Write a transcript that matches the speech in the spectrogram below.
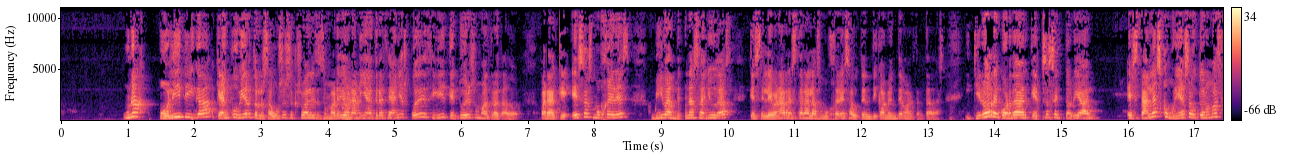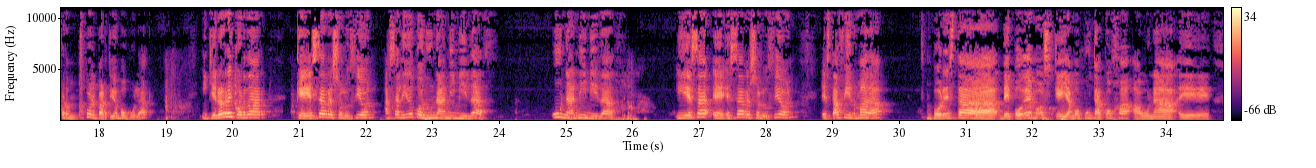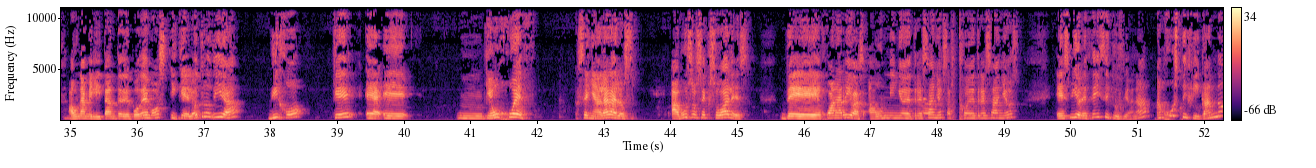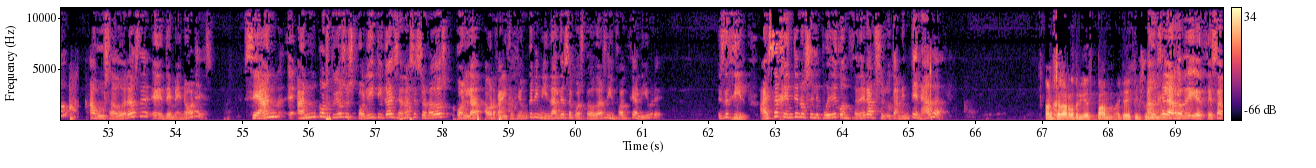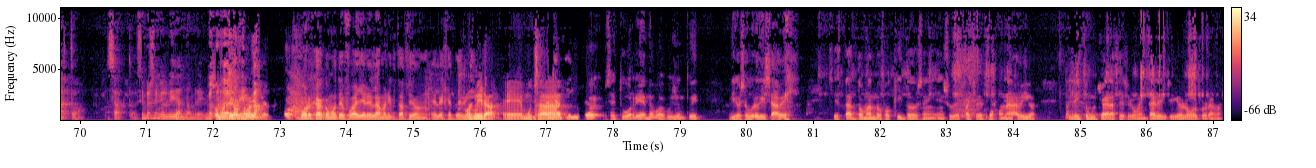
Una política que ha encubierto los abusos sexuales de su marido a una niña de 13 años puede decidir que tú eres un maltratador, para que esas mujeres vivan de unas ayudas que se le van a restar a las mujeres auténticamente maltratadas. Y quiero recordar que en esa sectorial están las comunidades autónomas formadas por el Partido Popular. Y quiero recordar que esa resolución ha salido con unanimidad. Unanimidad. Y esa, eh, esa resolución está firmada por esta de Podemos que llamó puta coja a una, eh, a una militante de Podemos y que el otro día dijo que, eh, mm, que un juez señalara los abusos sexuales de Juana Rivas a un niño de tres años, a su hijo de tres años, es violencia institucional. Están justificando abusadoras de, de menores se han, han construido sus políticas y se han asesorado con la organización criminal de secuestradoras de infancia libre. Es decir, a esa gente no se le puede conceder absolutamente nada. Ángela Rodríguez Pam, hay que decir su nombre. Ángela Rodríguez, exacto. Exacto. Siempre se me olvida el nombre. Me acuerdo de Borja, ¿cómo te fue ayer en la manifestación LGTBI? Pues mira, eh, mucha... Se estuvo riendo porque puse un tuit. Digo, seguro que Isabel se está tomando fosquitos en, su despacho de cojonada viva y le hizo muchas gracias ese comentario y siguió luego el programa.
